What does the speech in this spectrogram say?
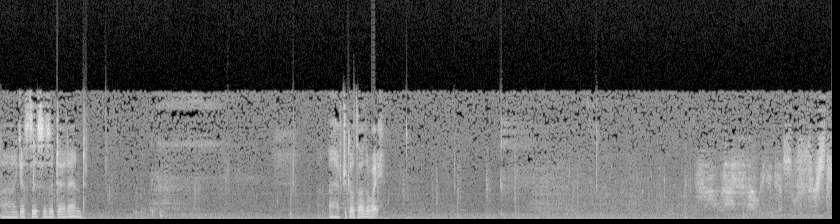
Uh, I guess this is a dead end. I have to go the other way. How do you get so thirsty?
